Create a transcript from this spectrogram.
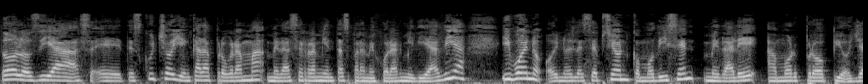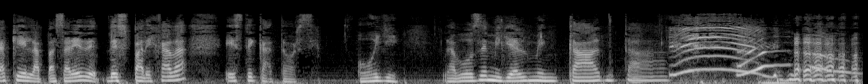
Todos los días eh, te escucho y en cada programa me das herramientas para mejorar mi día a día. Y bueno, hoy no es la excepción. Como dicen, me daré amor propio, ya que la pasaré de- desparejada este 14. Oye, la voz de Miguel me encanta.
